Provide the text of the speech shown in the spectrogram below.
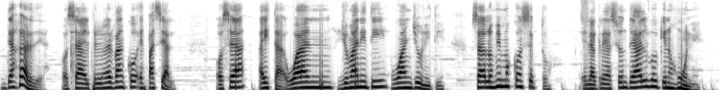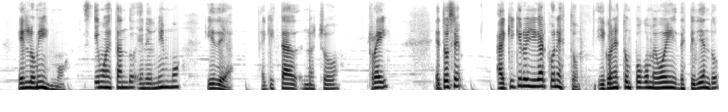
de Asgardia, o sea, el primer banco espacial. O sea, ahí está, One Humanity, One Unity. O sea, los mismos conceptos, en la creación de algo que nos une. Es lo mismo, seguimos estando en el mismo idea. Aquí está nuestro rey. Entonces, aquí quiero llegar con esto, y con esto un poco me voy despidiendo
